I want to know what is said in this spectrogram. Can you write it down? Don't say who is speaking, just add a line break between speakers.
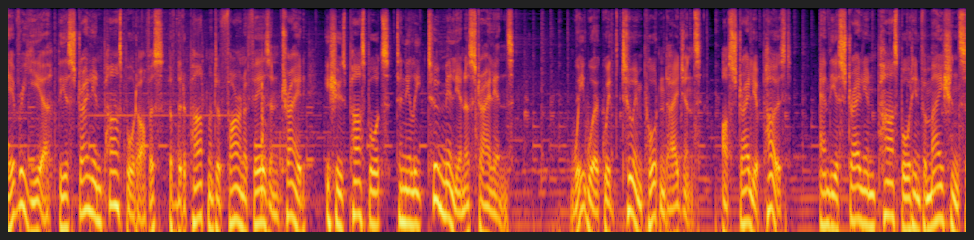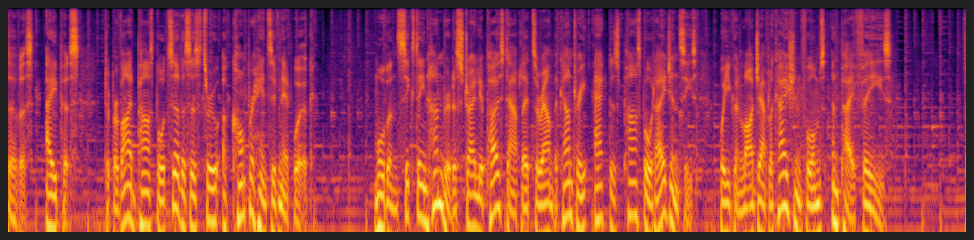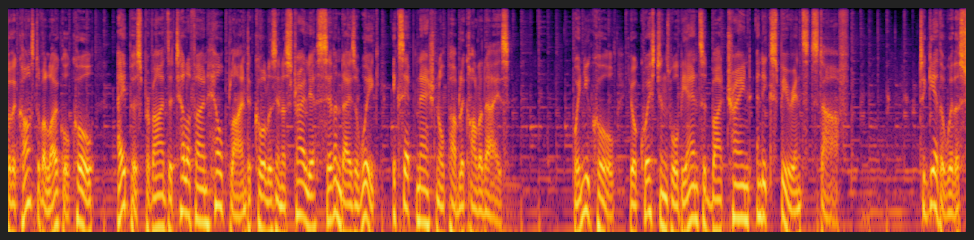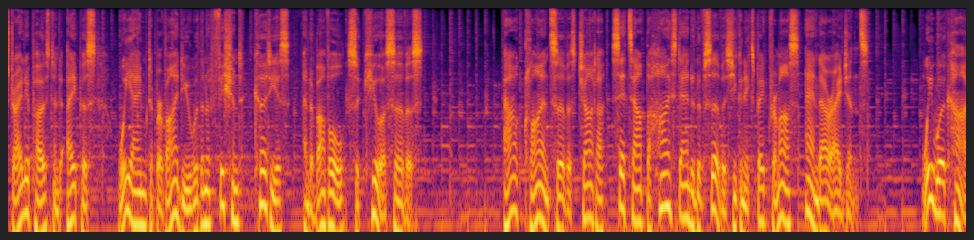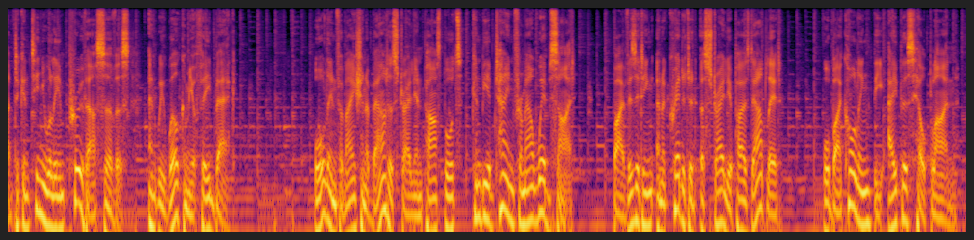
Every year, the Australian Passport Office of the Department of Foreign Affairs and Trade issues passports to nearly 2 million Australians. We work with two important agents, Australia Post and the Australian Passport Information Service, APIS, to provide passport services through a comprehensive network. More than 1,600 Australia Post outlets around the country act as passport agencies where you can lodge application forms and pay fees. For the cost of a local call, APIS provides a telephone helpline to callers in Australia seven days a week except national public holidays. When you call, your questions will be answered by trained and experienced staff. Together with Australia Post and APIS, we aim to provide you with an efficient, courteous and above all, secure service. Our Client Service Charter sets out the high standard of service you can expect from us and our agents. We work hard to continually improve our service and we welcome your feedback. All information about Australian passports can be obtained from our website by visiting an accredited Australia Post outlet or by calling the APIS helpline.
